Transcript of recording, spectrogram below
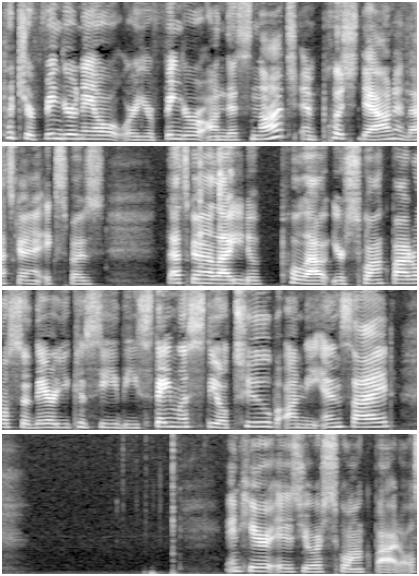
put your fingernail or your finger on this notch and push down and that's going to expose that's going to allow you to pull out your squonk bottle. So there you can see the stainless steel tube on the inside. And here is your squonk bottle.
